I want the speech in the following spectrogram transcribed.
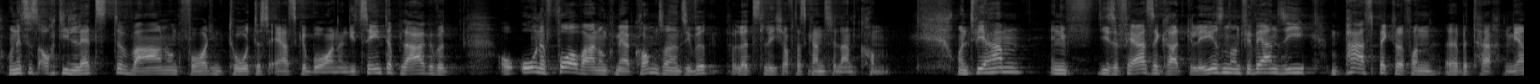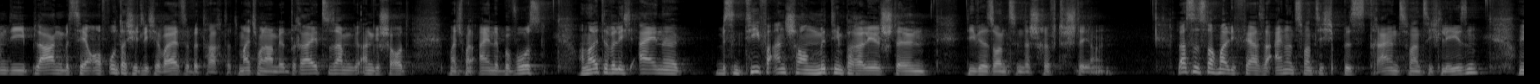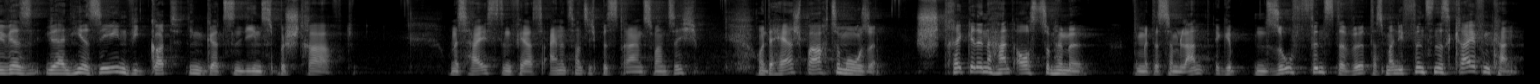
Und es ist auch die letzte Warnung vor dem Tod des Erstgeborenen. Die zehnte Plage wird ohne Vorwarnung mehr kommen, sondern sie wird plötzlich auf das ganze Land kommen. Und wir haben diese Verse gerade gelesen und wir werden sie ein paar Aspekte davon äh, betrachten. Wir haben die Plagen bisher auf unterschiedliche Weise betrachtet. Manchmal haben wir drei zusammen angeschaut, manchmal eine bewusst. Und heute will ich eine ein bisschen tiefer anschauen mit den Parallelstellen, die wir sonst in der Schrift stellen. Lass uns nochmal die Verse 21 bis 23 lesen. Und wir werden hier sehen, wie Gott den Götzendienst bestraft. Und es heißt in Vers 21 bis 23, und der Herr sprach zu Mose, strecke deine Hand aus zum Himmel, damit es im Land Ägypten so finster wird, dass man die Finsternis greifen kann.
